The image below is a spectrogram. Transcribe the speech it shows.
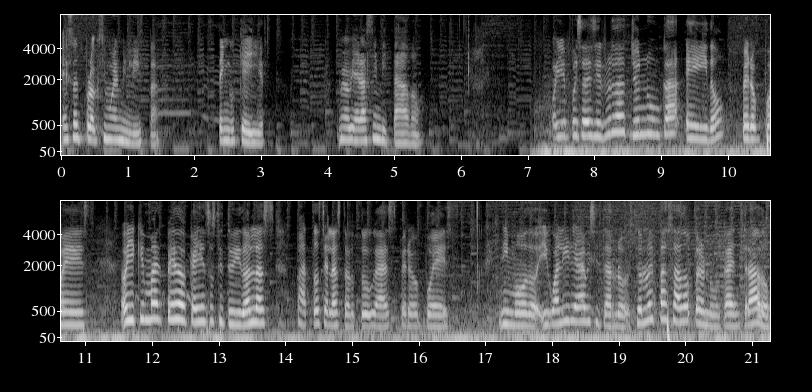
Es el próximo en mi lista. Tengo que ir. Me hubieras invitado. Oye, pues a decir verdad, yo nunca he ido, pero pues, oye, qué mal pedo que hayan sustituido a los patos y a las tortugas, pero pues, ni modo, igual iré a visitarlo. Solo he pasado, pero nunca he entrado.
